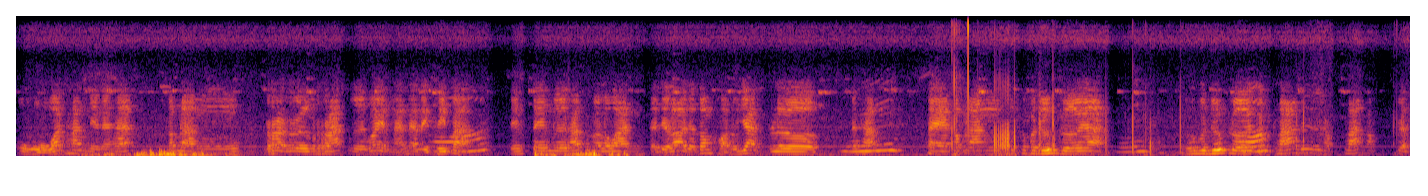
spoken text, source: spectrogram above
โอ้โหว่าท่านเนี่ยนะฮะกำลัง ระเริงรักเลยว่าอย่างนั้นนะในคลิปอะเต็มเต็มๆเลยครับคุณอรวรรณแต่เดี๋ยวเราอาจจะต้องขออนุญาตเบลอนะครับ แต่กำลังกระดึบเลยอะเออกระดึบเลยกับพระด้วยกับพระกับแบบ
